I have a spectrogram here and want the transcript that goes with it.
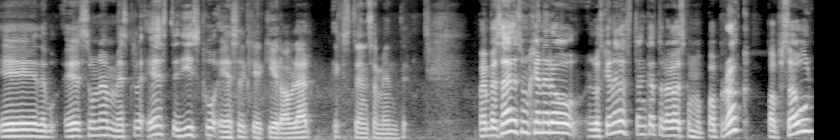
Eh, es una mezcla, este disco es el que quiero hablar extensamente. Para empezar, es un género, los géneros están catalogados como pop rock, pop soul,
